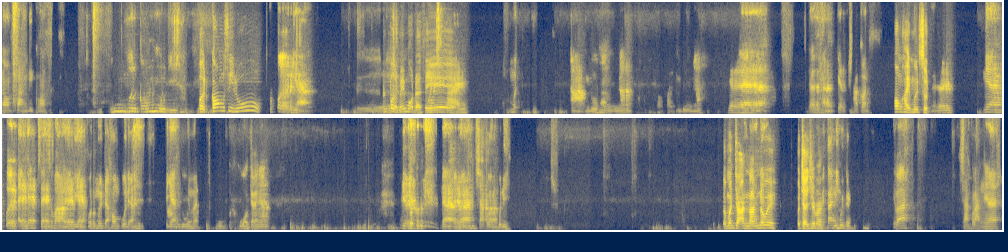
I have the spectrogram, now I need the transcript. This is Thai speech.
นอนฟังดีกว่า เปิดกล้องให้หมดดีครับเปิดกล้องสิลูก ก็เปิดไปดิอะเออมันเปิดไม่หมดอะเซ่มืดชิบหายอะมึงดูห้องกูนะมึงดูนะเนี่ยเนี่ยเดี๋ยวจะหันเปลี่ยนฉากก่อน ห้องใครมืดสุดเออเนี่ยเปิด iPad แสงสว่างเลยเนี่ยคนมืดอะห้องกูเนี่ยเป็นไงดูไหมกูกูออกจากเนี่ย เดี๋ยวเนี่ยเห็นไหมฉากหลังกูนี่แต่มันจะอันนั้นนะเว้ยเข้าใจใช่ไหมไปตั้งนี่เห็นปะฉากหลังเนี่ยนะ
